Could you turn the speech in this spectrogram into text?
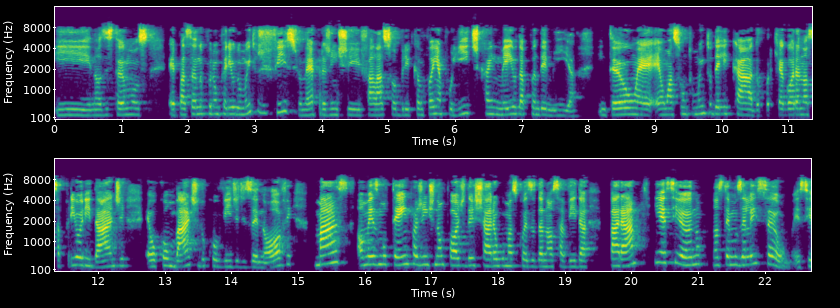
E nós estamos é, passando por um período muito difícil, né, para a gente falar sobre campanha política em meio da pandemia. Então, é, é um assunto muito delicado, porque agora a nossa prioridade é o combate do Covid-19, mas, ao mesmo tempo, a gente não pode deixar algumas coisas da nossa vida parar. E esse ano nós temos eleição. Esse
